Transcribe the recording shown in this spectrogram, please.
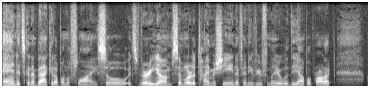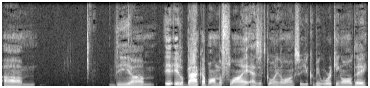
and it's going to back it up on the fly. So it's very um, similar to Time Machine if any of you are familiar with the Apple product. Um, the um, it, it'll back up on the fly as it's going along so you could be working all day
